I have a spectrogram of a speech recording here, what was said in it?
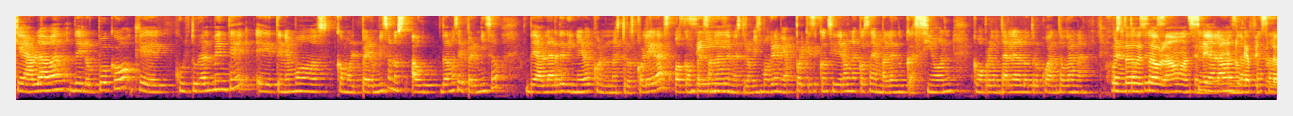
que hablaban de lo poco que culturalmente eh, tenemos como el permiso, nos damos el permiso de hablar de dinero con nuestros colegas o con personas de nuestro mismo gremio, porque se considera una cosa de mala educación, como preguntarle al otro cuánto gana. Justo de eso hablábamos en, el, en un capítulo.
